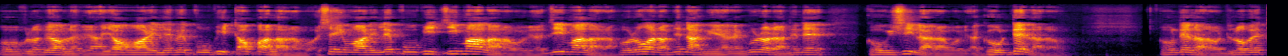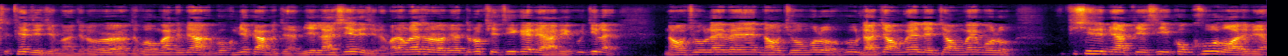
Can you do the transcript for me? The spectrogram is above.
ဟိုဘယ်လိုပြောရမလဲဗျာအယောင်ဝါတွေလည်းပဲပူပြီးတောက်ပလာတာပေါ့အရှိန်ဝါတွေလည်းပူပြီးကြီးမားလာတာပေါ့ဗျာကြီးမားလာတာဟိုတော့ကတော့မျက်နှာငယ်ရတယ်အခုတော့ဒါနည်းနည်းဂုံရှိလာတာပေါ့ဗျာဂုံတက်လာတာပေါ့ ဂုံတက်လာတော့ဒီလိုပဲဖြစ်စီခြင်းမှာကျွန်တော်တို့ကသဘောမှန်သမျှအကုန်အမြင့်ကမကြံမြေလန်ရှင်းနေခြင်းတာဘာကြောင့်လဲဆိုတော့ဗျာသူတို့ဖြစ်စည်းခဲ့တဲ့ဟာတွေအခုကြည့်လိုက်နောင်ချိုလည်းပဲနောင်ချိုမလို့အခုဒါကြောင်မဲလည်းကြောင်မဲမလို့ဖြစ်ရှိသမျှပစ္စည်းကုန်ခိုးသွားတယ်ဗျာ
